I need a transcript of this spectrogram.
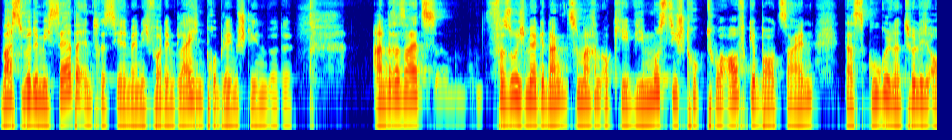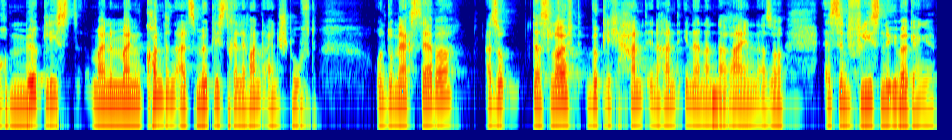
Was würde mich selber interessieren, wenn ich vor dem gleichen Problem stehen würde? Andererseits versuche ich mir Gedanken zu machen, okay, wie muss die Struktur aufgebaut sein, dass Google natürlich auch möglichst meinen, meinen Content als möglichst relevant einstuft. Und du merkst selber, also das läuft wirklich Hand in Hand ineinander rein. Also es sind fließende Übergänge.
